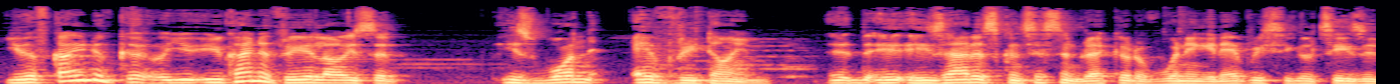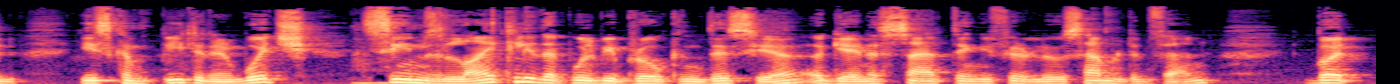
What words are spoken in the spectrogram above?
you have kind of you, you kind of realize that he's won every time. He's had his consistent record of winning in every single season he's competed in, which seems likely that will be broken this year. Mm-hmm. Again, a sad thing if you're a Lewis Hamilton fan, but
